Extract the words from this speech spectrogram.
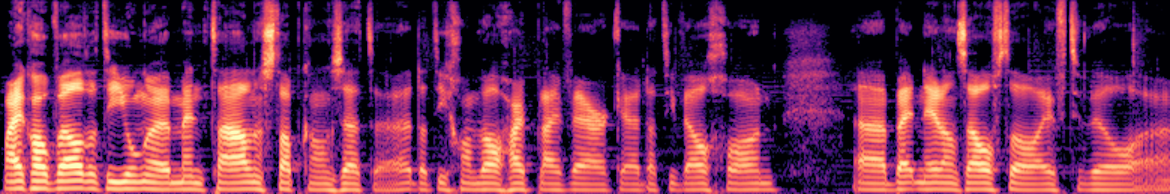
Maar ik hoop wel dat die jongen mentaal een stap kan zetten. Hè, dat hij gewoon wel hard blijft werken, dat hij wel gewoon eh, bij het Nederlands elftal eventueel eh,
